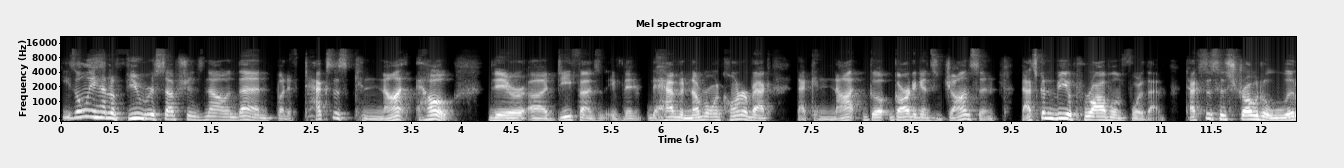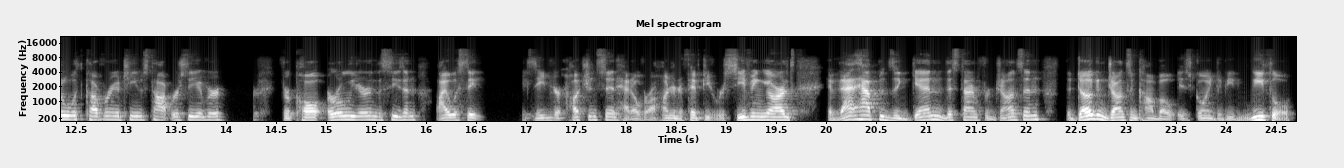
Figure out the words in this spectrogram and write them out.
He's only had a few receptions now and then, but if Texas cannot help their uh, defense, if they have a number one cornerback that cannot go, guard against Johnston, that's going to be a problem for them. Texas has struggled a little with covering a team's top receiver. If you recall earlier in the season, Iowa State Xavier Hutchinson had over 150 receiving yards. If that happens again, this time for Johnston, the Doug and Johnston combo is going to be lethal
